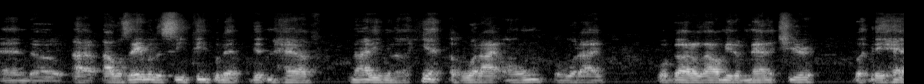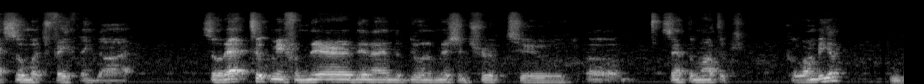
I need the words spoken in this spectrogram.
And uh, I, I was able to see people that didn't have not even a hint of what I own or what I, what God allowed me to manage here, but they had so much faith in God. So that took me from there. Then I ended up doing a mission trip to um, Santa Marta, Colombia. Hmm.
